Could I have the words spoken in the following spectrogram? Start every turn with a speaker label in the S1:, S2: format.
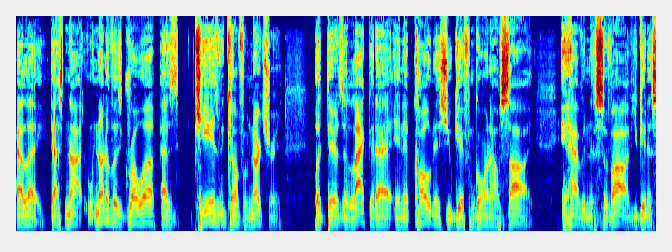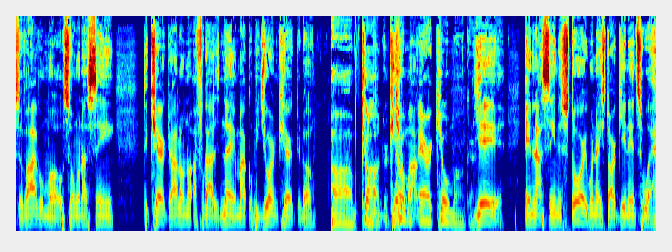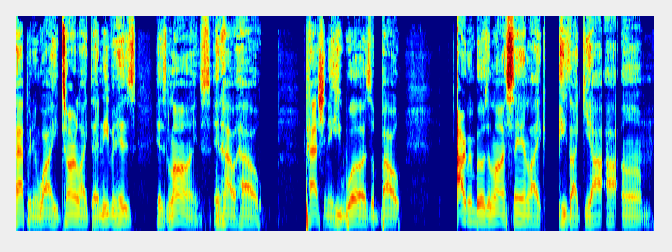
S1: LA. That's not none of us grow up as kids. We come from nurturing, but there's a lack of that in the coldness you get from going outside and having to survive. You get in survival mode. So when I seen the character, I don't know, I forgot his name, Michael B. Jordan character though.
S2: Um, Killmonger.
S1: Uh, Killmonger.
S2: Eric Killmonger.
S1: Yeah. And then I seen the story when they start getting into what happened and why he turned like that, and even his his lines and how how passionate he was about. I remember it was a line saying like he's like, yeah, I, I um.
